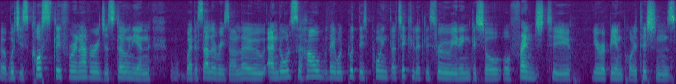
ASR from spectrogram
uh, which is costly for an average Estonian where the salaries are low, and also how they would put this point articulately through in English or, or French to European politicians.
